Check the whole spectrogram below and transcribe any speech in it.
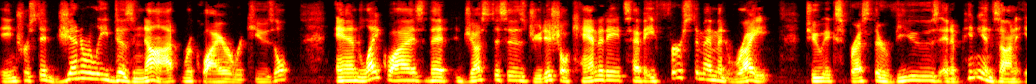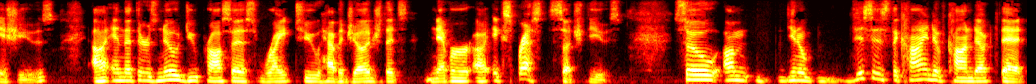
interested generally does not require recusal. And likewise, that justices, judicial candidates have a First Amendment right to express their views and opinions on issues, uh, and that there's no due process right to have a judge that's never uh, expressed such views. So, um, you know, this is the kind of conduct that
